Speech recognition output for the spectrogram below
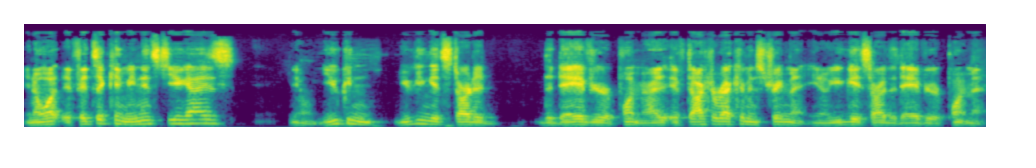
you know what, if it's a convenience to you guys, you know, you can you can get started the day of your appointment, right? If doctor recommends treatment, you know, you get started the day of your appointment.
